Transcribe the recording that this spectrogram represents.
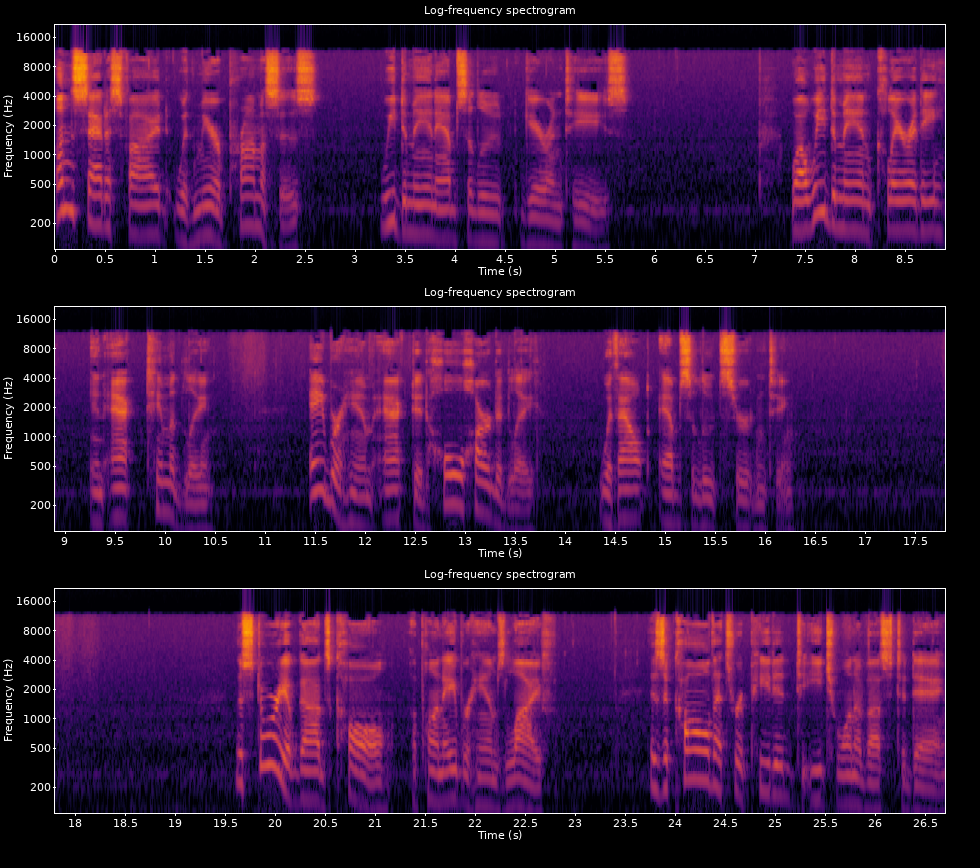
Unsatisfied with mere promises, we demand absolute guarantees. While we demand clarity and act timidly, Abraham acted wholeheartedly without absolute certainty. The story of God's call upon Abraham's life is a call that's repeated to each one of us today.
